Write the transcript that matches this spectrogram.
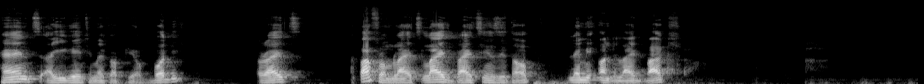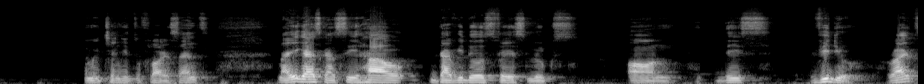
hands? Are you going to make up your body? All right. Apart from light, light brightens it up. Let me on the light back. Let me change it to fluorescent. Now you guys can see how Davido's face looks on this video, right?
